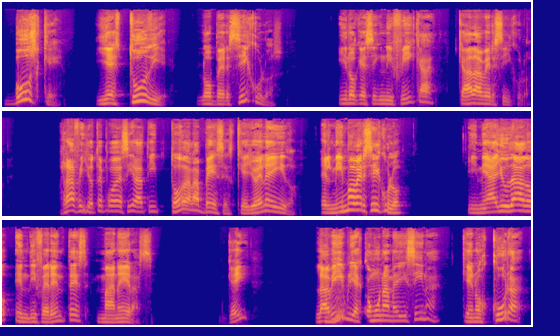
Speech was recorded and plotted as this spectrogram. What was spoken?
Busque y estudie los versículos y lo que significa cada versículo. Rafi, yo te puedo decir a ti todas las veces que yo he leído el mismo versículo y me ha ayudado en diferentes maneras. ¿Ok? La Biblia es como una medicina que nos cura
